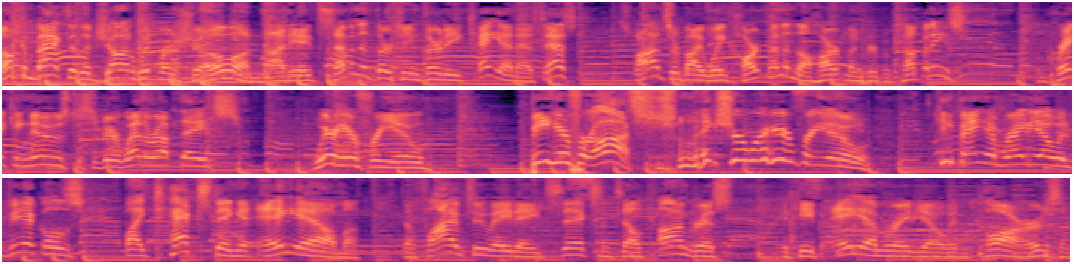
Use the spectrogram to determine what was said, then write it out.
Welcome back to the John Whitmer Show on 98.7 and 1330 KNSS, sponsored by Wink Hartman and the Hartman Group of Companies. From breaking news to severe weather updates, we're here for you. Be here for us. Make sure we're here for you. Keep AM radio in vehicles by texting AM to 52886 and tell Congress to keep AM radio in cars. And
